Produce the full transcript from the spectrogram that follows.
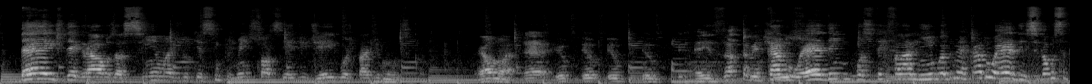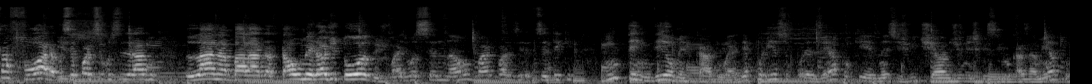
10 degraus acima do que simplesmente só ser DJ e gostar de música. É ou não é? É, eu, eu, eu, eu é exatamente Mercado isso. Éden, você tem que falar a língua do mercado Éden, senão você está fora. Você isso. pode ser considerado lá na balada tal o melhor de todos, mas você não vai fazer. Você tem que entender o mercado Éden. É por isso, por exemplo, que nesses 20 anos de inesquecível casamento,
